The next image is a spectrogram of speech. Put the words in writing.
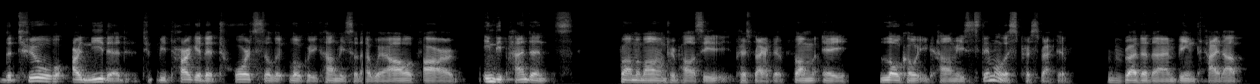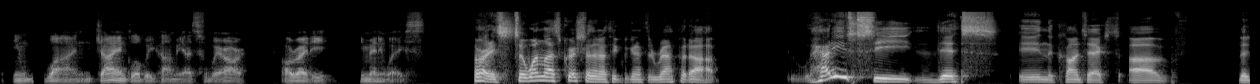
The two are needed to be targeted towards the local economy so that we all are independent from a monetary policy perspective, from a local economy stimulus perspective, rather than being tied up in one giant global economy as we are already in many ways. All right. So one last question, then I think we're to have to wrap it up. How do you see this in the context of the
